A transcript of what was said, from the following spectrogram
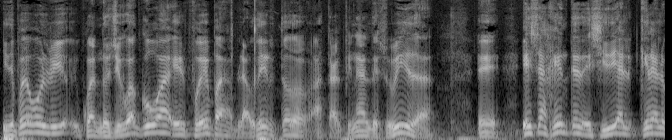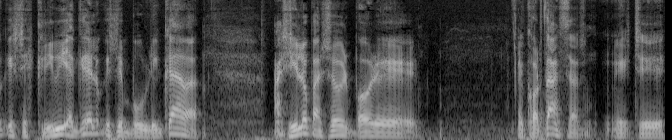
Y después volvió, cuando llegó a Cuba, él fue para aplaudir todo hasta el final de su vida. Eh, esa gente decidía qué era lo que se escribía, qué era lo que se publicaba. Así lo pasó el pobre Cortázar, este,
